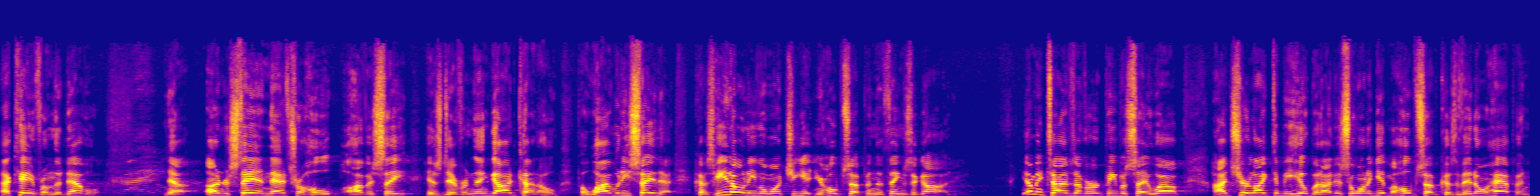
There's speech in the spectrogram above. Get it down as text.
That came from the devil. Now, understand natural hope obviously is different than God kind of hope. But why would he say that? Because he don't even want you getting your hopes up in the things of God. You know how many times I've heard people say, Well, I'd sure like to be healed, but I just don't want to get my hopes up because if it don't happen,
